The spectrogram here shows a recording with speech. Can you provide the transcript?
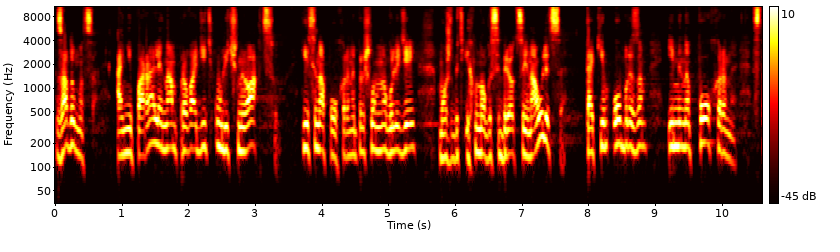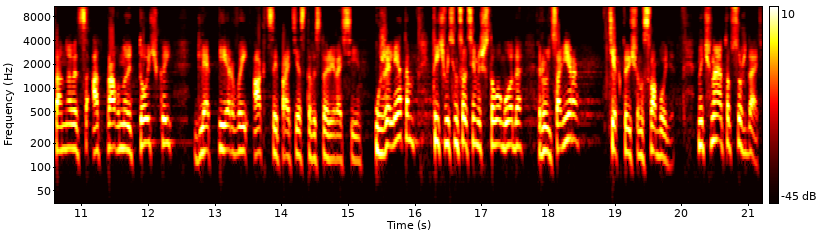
задуматься, а не пора ли нам проводить уличную акцию – если на похороны пришло много людей, может быть, их много соберется и на улице. Таким образом, именно похороны становятся отправной точкой для первой акции протеста в истории России. Уже летом 1876 года революционеры, те, кто еще на свободе, начинают обсуждать,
